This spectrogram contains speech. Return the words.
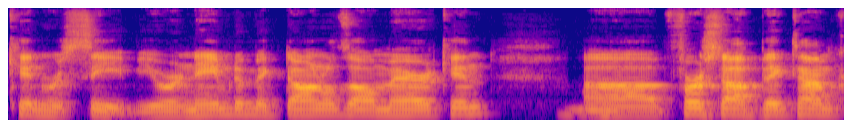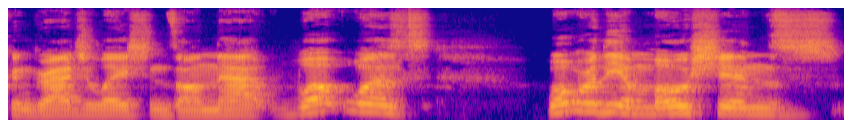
can receive. You were named a McDonald's All American. Uh, first off, big time congratulations on that. What was what were the emotions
